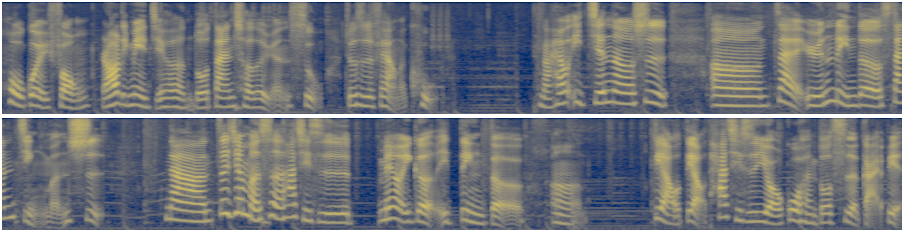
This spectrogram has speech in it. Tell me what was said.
货柜风，然后里面也结合很多单车的元素，就是非常的酷。那还有一间呢是，嗯，在云林的三井门市。那这间门市呢，它其实没有一个一定的嗯调调，它其实有过很多次的改变。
